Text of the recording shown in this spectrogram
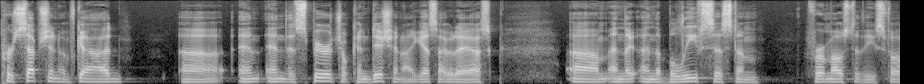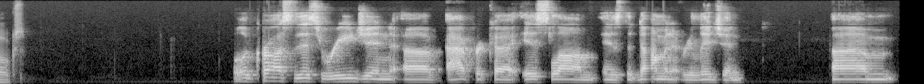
perception of God uh, and and the spiritual condition? I guess I would ask, um, and the and the belief system for most of these folks. Well, across this region of Africa, Islam is the dominant religion. Um,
